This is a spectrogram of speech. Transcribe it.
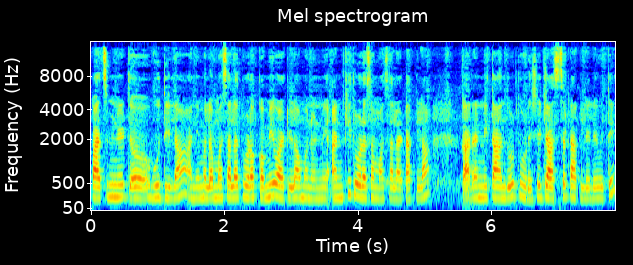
पाच मिनिट होऊ दिला आणि मला मसाला थोडा कमी वाटला म्हणून मी आणखी थोडासा मसाला टाकला. कारण मी तांदूळ थोडेसे जास्त टाकलेले होते.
